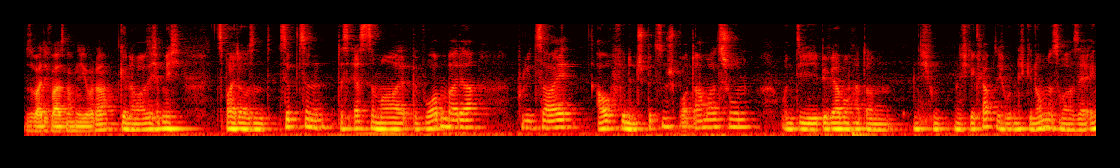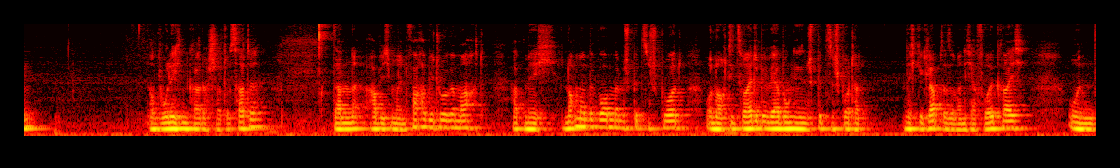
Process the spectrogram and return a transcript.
soweit ich weiß, noch nie, oder? Genau, also ich habe mich 2017 das erste Mal beworben bei der Polizei, auch für den Spitzensport damals schon. Und die Bewerbung hat dann nicht, nicht geklappt, ich wurde nicht genommen, es war sehr eng, obwohl ich einen Kaderstatus hatte. Dann habe ich mein Fachabitur gemacht, habe mich nochmal beworben beim Spitzensport und auch die zweite Bewerbung in den Spitzensport hat nicht geklappt, also war nicht erfolgreich. Und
